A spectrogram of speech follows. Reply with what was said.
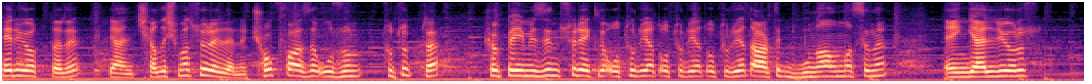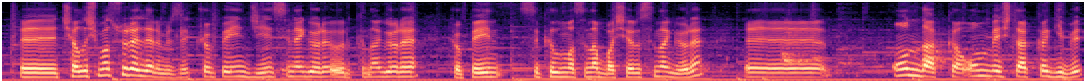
periyotları yani çalışma sürelerini çok fazla uzun tutup da köpeğimizin sürekli otur yat otur yat otur yat artık bunalmasını engelliyoruz. Ee, çalışma sürelerimizi köpeğin cinsine göre, ırkına göre, köpeğin sıkılmasına, başarısına göre ee, 10 dakika, 15 dakika gibi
